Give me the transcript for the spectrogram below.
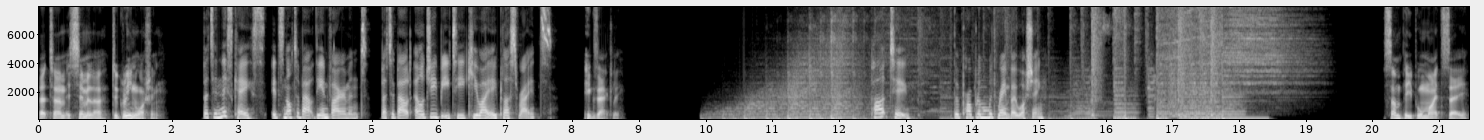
That term is similar to greenwashing. But in this case, it's not about the environment, but about LGBTQIA rights. Exactly. Part 2 The Problem with Rainbow Washing. Some people might say,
